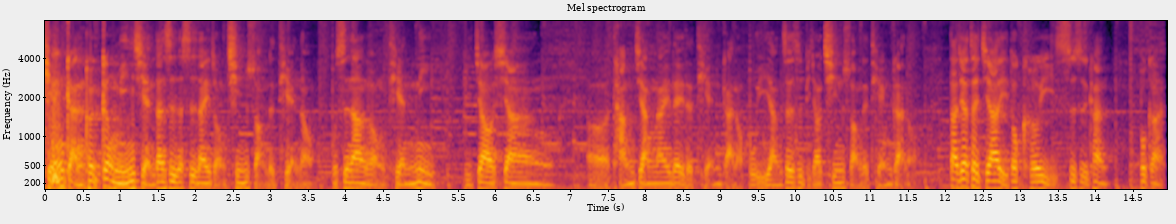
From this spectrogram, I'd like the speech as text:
甜感会更明显，但是是那一种清爽的甜哦，不是那种甜腻，比较像呃糖浆那一类的甜感哦，不一样，这是比较清爽的甜感哦。大家在家里都可以试试看，不管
